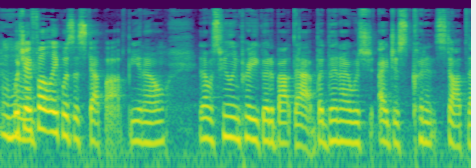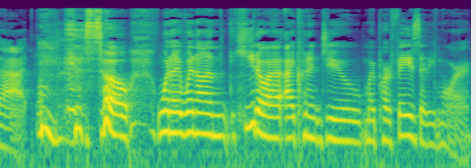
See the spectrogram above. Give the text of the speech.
which i mm-hmm. felt like was a step up you know? And i was feeling pretty good about that but then i was i just couldn't stop that. So when i went on keto I, I couldn't do my parfaits anymore.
